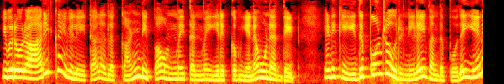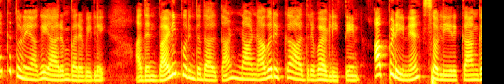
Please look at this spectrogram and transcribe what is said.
இவர் ஒரு அறிக்கை வெளியிட்டால் அதில் கண்டிப்பாக உண்மைத்தன்மை இருக்கும் என உணர்ந்தேன். எனக்கு இது போன்ற ஒரு நிலை வந்தபோது எனக்கு துணையாக யாரும் வரவில்லை. அதன் வழி புரிந்ததால் தான் நான் அவருக்கு ஆதரவு அளித்தேன். அப்படின்னு சொல்லியிருக்காங்க.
